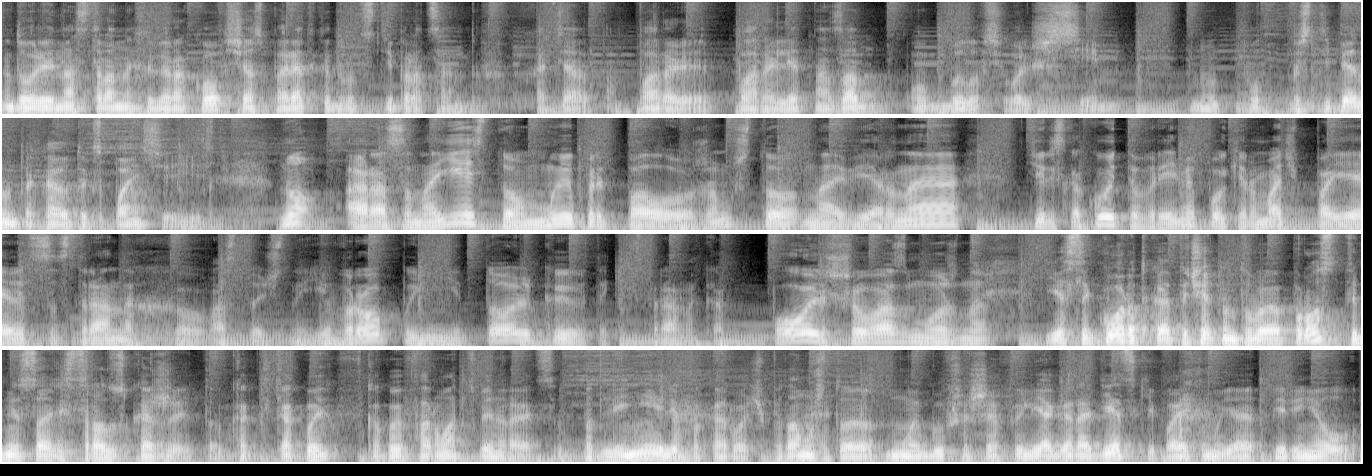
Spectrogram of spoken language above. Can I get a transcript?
доля иностранных игроков сейчас порядка 20%. Хотя там, пары, пары лет назад было всего лишь 7%. Ну, вот постепенно такая вот экспансия есть. Ну, а раз она есть, то мы предположим, что, наверное, через какое-то время покер-матч появится в странах Восточной Европы и не только, и в таких странах, как Польша, возможно. Если коротко отвечать на твой вопрос, ты мне сразу скажи, то как, какой, какой формат тебе нравится, подлиннее или покороче? Потому что мой бывший шеф Илья Городецкий, поэтому я перенял,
